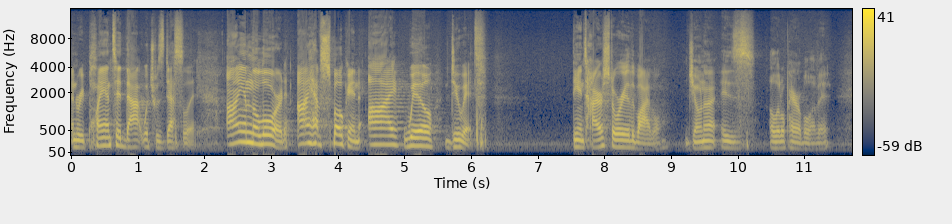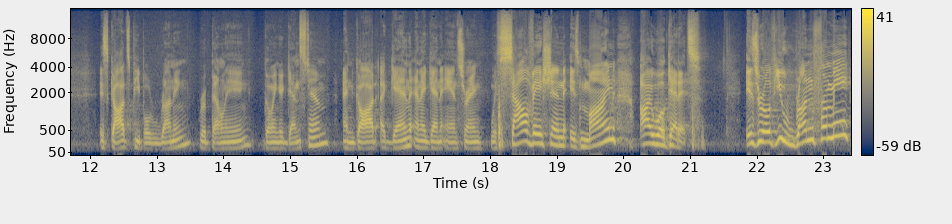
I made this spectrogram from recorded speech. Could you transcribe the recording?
and replanted that which was desolate. I am the Lord. I have spoken. I will do it. The entire story of the Bible, Jonah is a little parable of it, is God's people running, rebelling, going against him, and God again and again answering, with salvation is mine, I will get it. Israel, if you run from me,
